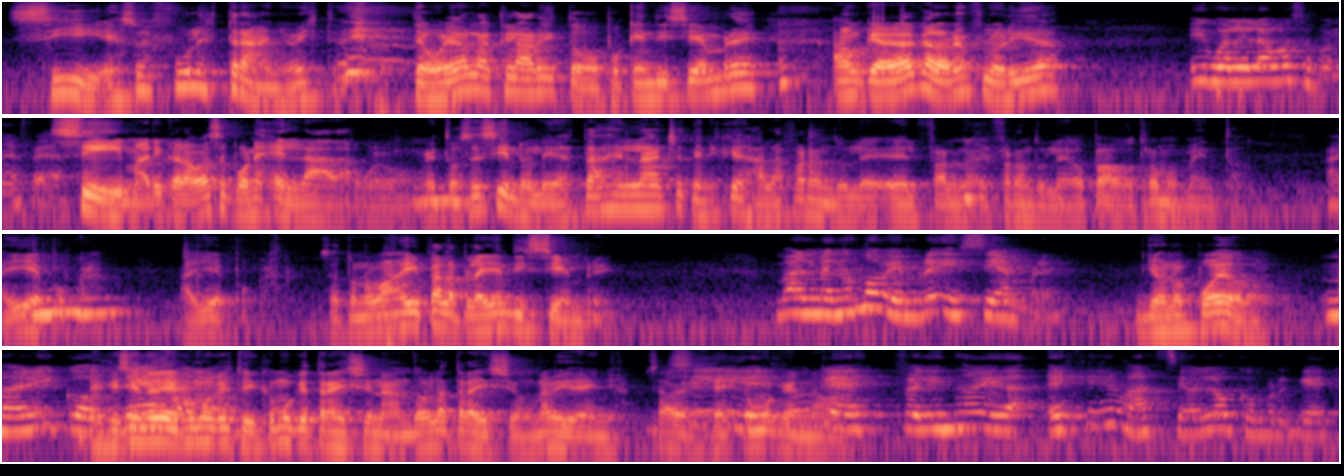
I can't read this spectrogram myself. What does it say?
Sí, eso es full extraño, ¿viste? Te voy a hablar claro y todo, porque en diciembre, aunque haga calor en Florida, Igual el agua se pone fea. sí, marico, el agua se pone helada, huevón. Entonces, si en realidad estás en lancha, tienes que dejar la farandule- el faranduleo para otro momento. Hay época, hay época. O sea, tú no vas a ir para la playa en diciembre. Al menos noviembre y diciembre. Yo no puedo. Marico. es que siento que es como que estoy como que traicionando la tradición navideña, ¿sabes? Sí, es como que no. es feliz Navidad. Es que es demasiado loco porque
